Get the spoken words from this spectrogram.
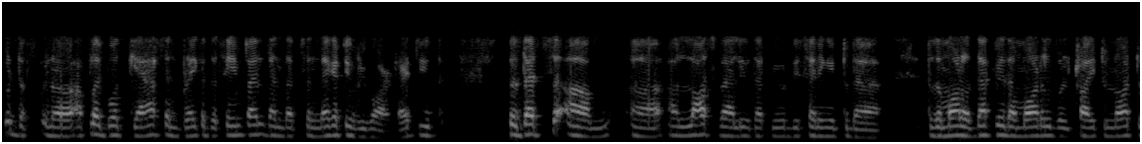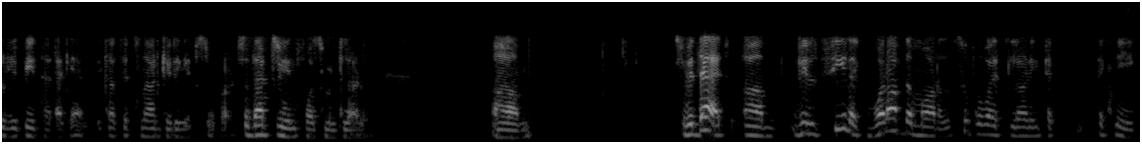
put the you know apply both gas and brake at the same time, then that's a negative reward, right? You, so that's um, uh, a loss value that we would be sending into the to the model. That way, the model will try to not to repeat that again because it's not getting its reward. So that's reinforcement learning. Um, so with that, um, we'll see like one of the models, supervised learning te technique,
